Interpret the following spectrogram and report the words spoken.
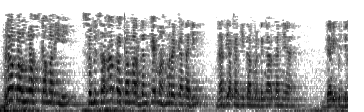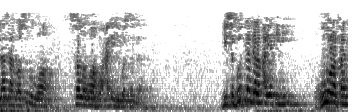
Berapa luas kamar ini? Sebesar apa kamar dan kemah mereka tadi? Nanti akan kita mendengarkannya dari penjelasan Rasulullah Sallallahu Alaihi Wasallam disebutkan dalam ayat ini ghurafan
